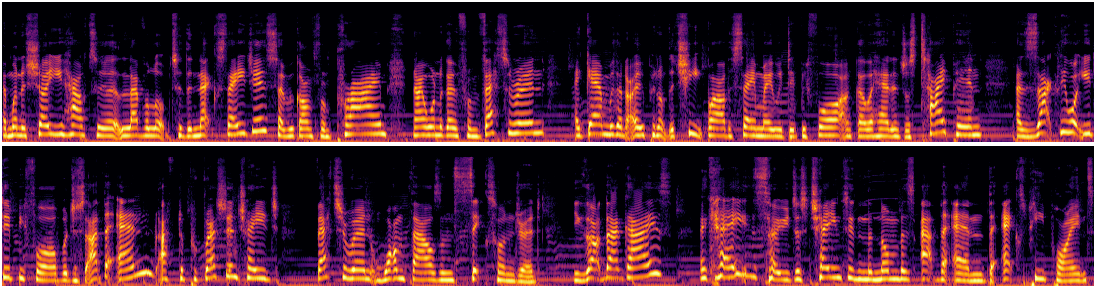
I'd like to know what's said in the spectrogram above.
I'm going to show you how to level up to the next stages. So we've gone from prime now i want to go from veteran. Again we're going to open up the cheat bar the same way we did before and go ahead and just type in exactly what you did before but just at the end after progression change veteran 1600 you got that guys? Okay so you're just changing the numbers at the end the xp points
